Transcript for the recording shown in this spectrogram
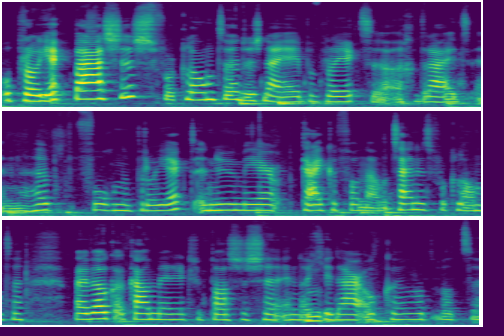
op projectbasis voor klanten. Dus nou, je hebt een project eh, gedraaid en hup, volgende project. En nu meer kijken van, nou, wat zijn dit voor klanten? Bij welke accountmanager passen ze? En dat Hm. je daar ook eh, wat, wat eh,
